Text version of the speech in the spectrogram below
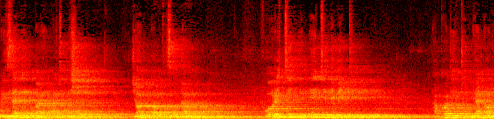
presented by Archbishop John Baptist Odama, for reaching the age limit according to Canon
